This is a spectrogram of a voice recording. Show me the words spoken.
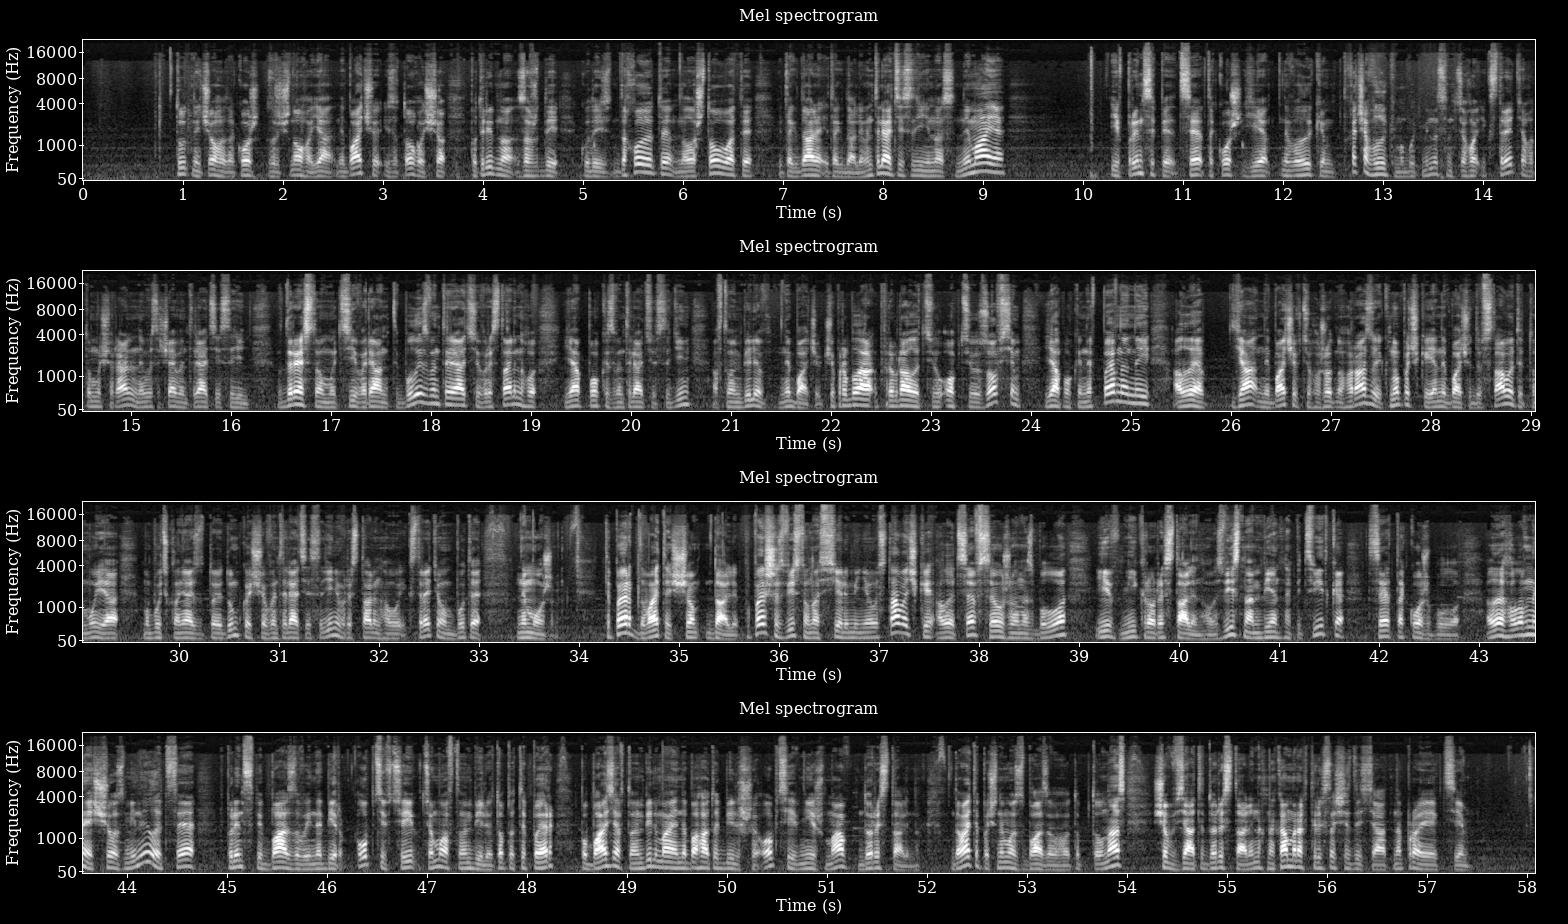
Тут нічого також зручного я не бачу, із-за того, що потрібно завжди кудись доходити, налаштовувати і так далі. і так далі. Вентиляції сидінь у нас немає. І в принципі це також є невеликим, хоча великим, мабуть, мінусом цього X3, тому що реально не вистачає вентиляції сидінь. В дрестовому ці варіанти були з вентиляцією, в рестайлінгу я поки з вентиляцією сидінь автомобілів не бачив. Чи прибрали цю опцію зовсім? Я поки не впевнений, але я не бачив цього жодного разу, і кнопочки я не бачу, де вставити, тому я, мабуть, склоняюсь до тої думки, що вентиляції сидінь в рестайлінговому X3 бути не може. Тепер давайте що далі. По-перше, звісно, у нас всі алюмінієві вставочки, але це все вже у нас було і в мікрорестайлінгу. Звісно, амбієнтна підсвітка це також було. Але головне, що змінили, це в принципі базовий набір опцій в цьому автомобілі. Тобто тепер по базі автомобіль має набагато більше опцій, ніж мав до рестайлінг. Давайте почнемо з базового. Тобто, у нас, щоб взяти до рестайлінг на камерах 360, на проекції.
